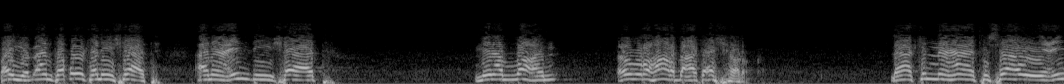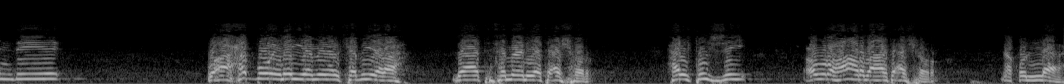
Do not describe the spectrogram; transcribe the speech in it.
طيب أنت قلت لي شاة. أنا عندي شاة من الظأن عمرها أربعة أشهر. لكنها تساوي عندي وأحب إلي من الكبيرة ذات ثمانية أشهر. هل تجزي عمرها أربعة أشهر؟ نقول لا.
